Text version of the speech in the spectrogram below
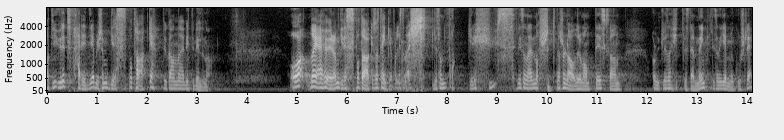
at de urettferdige blir som gress på taket. Du kan eh, bytte bilde nå. Og når jeg hører om gress på taket, så tenker jeg på litt sånn skikkelig sånn vakre hus. Litt sånn norsk nasjonalromantisk, sånn, ordentlig sånn hyttestemning. Litt sånn hjemmekoselig.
